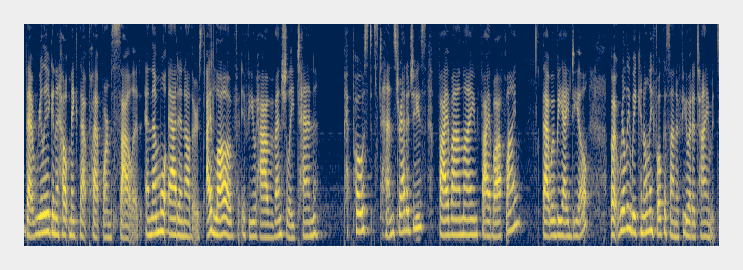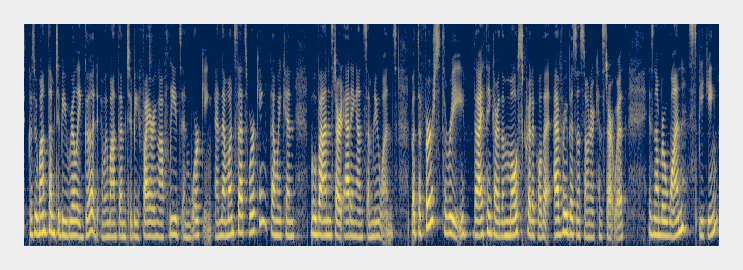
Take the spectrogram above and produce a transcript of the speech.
that really are going to help make that platform solid. And then we'll add in others. I love if you have eventually 10 posts, 10 strategies, five online, five offline that would be ideal. But really, we can only focus on a few at a time because we want them to be really good and we want them to be firing off leads and working. And then once that's working, then we can move on and start adding on some new ones. But the first three that I think are the most critical that every business owner can start with is number one, speaking,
